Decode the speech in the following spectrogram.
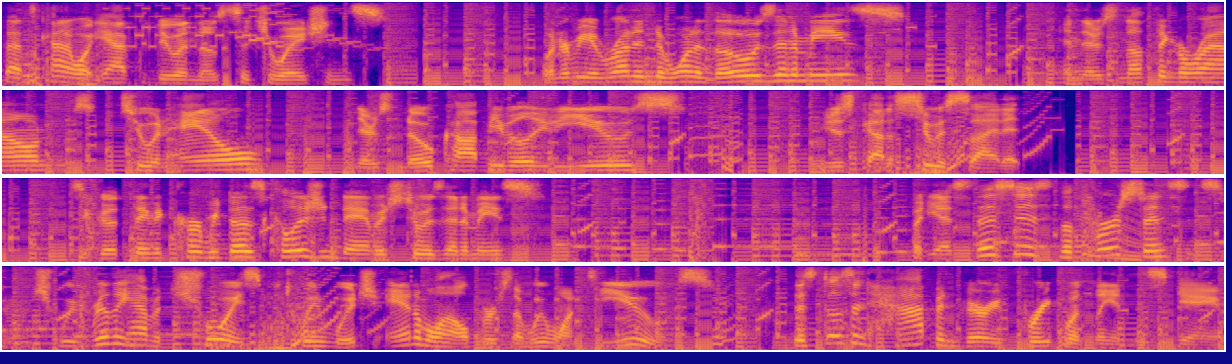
That's kind of what you have to do in those situations. Whenever you run into one of those enemies, and there's nothing around to inhale, there's no copy ability to use, you just gotta suicide it. It's a good thing that Kirby does collision damage to his enemies. Yes, this is the first instance in which we really have a choice between which animal helpers that we want to use. This doesn't happen very frequently in this game,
